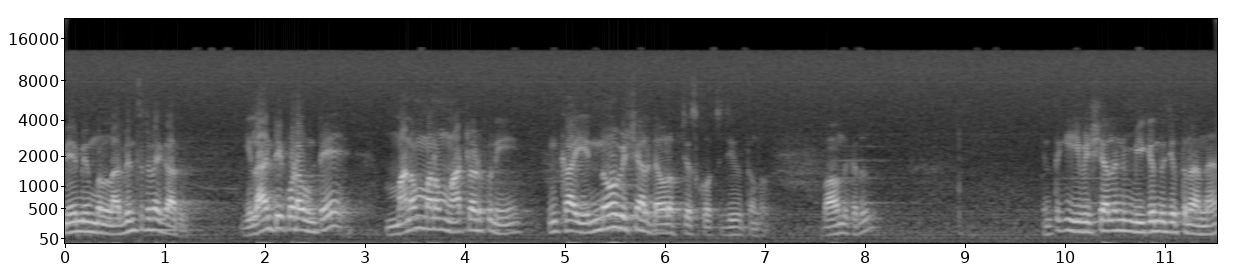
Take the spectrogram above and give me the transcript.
మేము మిమ్మల్ని నవ్వించడమే కాదు ఇలాంటివి కూడా ఉంటే మనం మనం మాట్లాడుకుని ఇంకా ఎన్నో విషయాలు డెవలప్ చేసుకోవచ్చు జీవితంలో బాగుంది కదా ఇంతకీ ఈ విషయాలన్నీ మీకెందుకు చెప్తున్నానా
